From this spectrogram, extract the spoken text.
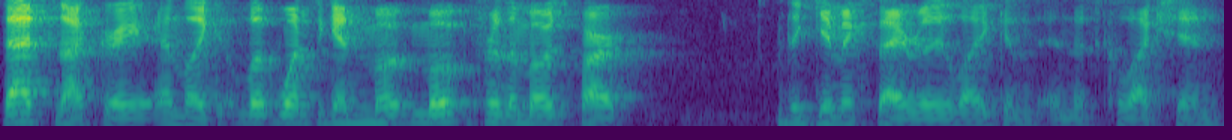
that's not great. And like once again, mo- mo- for the most part, the gimmicks that I really like in, in this collection.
